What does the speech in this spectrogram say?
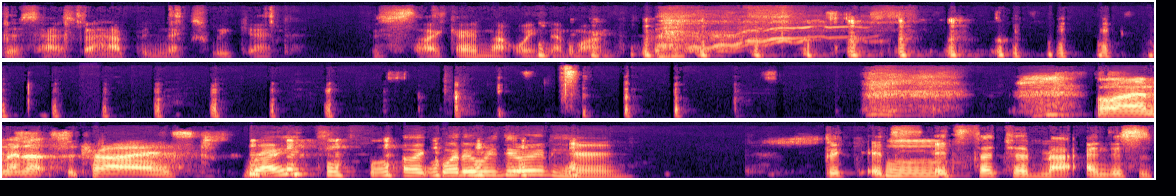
this has to happen next weekend. It's like I'm not waiting a month. Why am I not surprised? right? Like what are we doing here? It's Hmm. it's such a ma- and this is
